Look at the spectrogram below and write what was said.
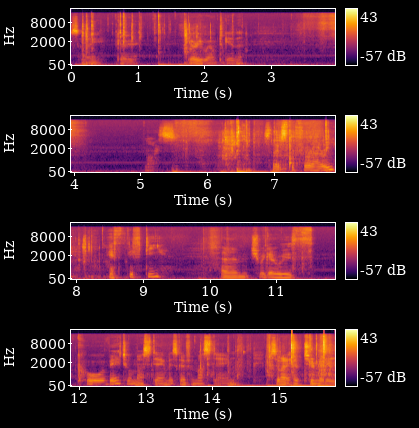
So they go very well together. Nice. So that's the Ferrari. F50. Um, should we go with Corvette or Mustang? Let's go for Mustang. So I don't have too many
